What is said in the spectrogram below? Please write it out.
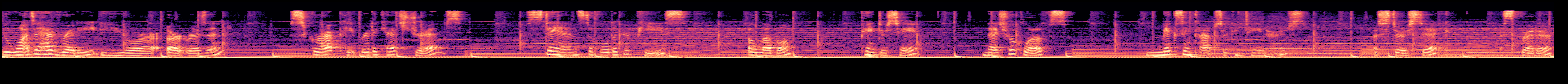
You'll want to have ready your art resin, scrap paper to catch drips, stands to hold up your piece, a level, painter's tape, nitrile gloves, mixing cups or containers, a stir stick, a spreader,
